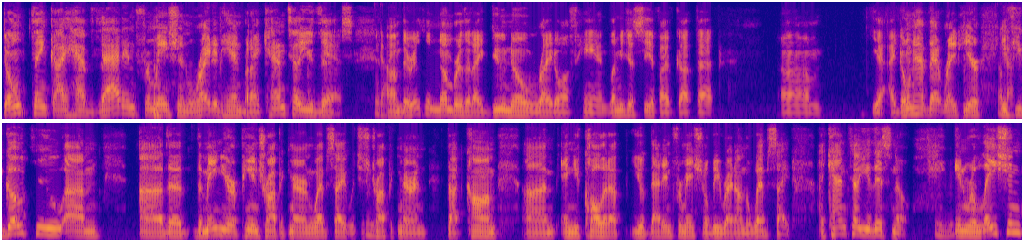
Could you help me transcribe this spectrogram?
don't think I have that information right at hand, but I can tell you this. Okay. Um, there is a number that I do know right offhand. Let me just see if I've got that. Um, yeah, I don't have that right here. If you go to um, uh, the the main European Tropic Marin website, which is Mhm. tropicmarin.com, um, and you call it up, you, that information will be right on the website. I can tell you this, no, Mhm. in relation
